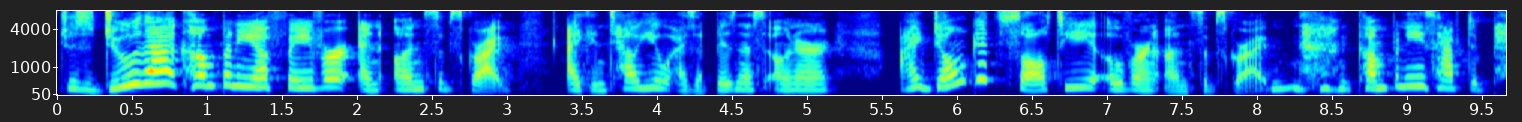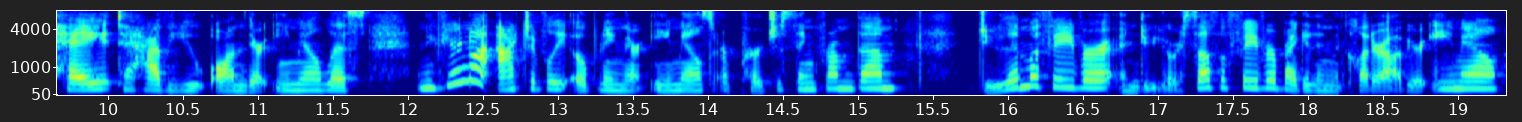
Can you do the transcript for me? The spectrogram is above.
just do that company a favor and unsubscribe. I can tell you as a business owner, I don't get salty over an unsubscribe. Companies have to pay to have you on their email list, and if you're not actively opening their emails or purchasing from them, do them a favor and do yourself a favor by getting the clutter out of your email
